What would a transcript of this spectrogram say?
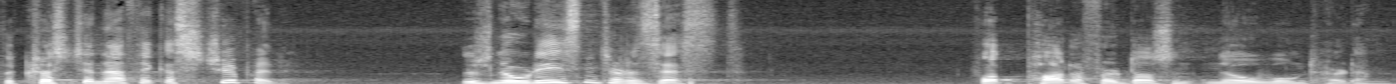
the Christian ethic is stupid. There's no reason to resist. What Potiphar doesn't know won't hurt him.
